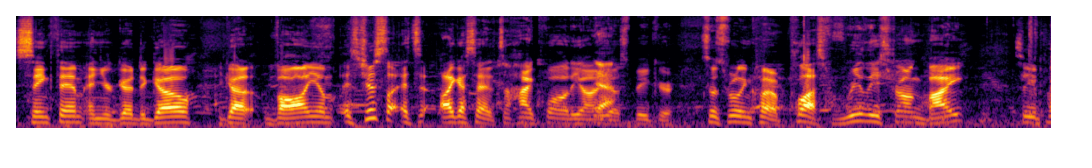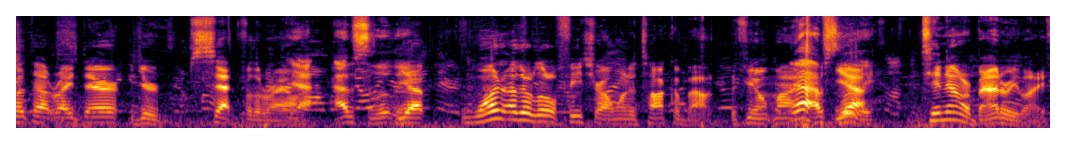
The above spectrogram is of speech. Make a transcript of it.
sync them and you're good to go. You got volume. It's just like it's like I said, it's a high quality audio yeah. speaker, so it's really incredible. Plus, really strong bite. So you put that right there, you're set for the round. Yeah, absolutely. Yep. One other little feature I want to talk about, if you don't mind. Yeah, absolutely. Yeah. 10 hour battery life.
